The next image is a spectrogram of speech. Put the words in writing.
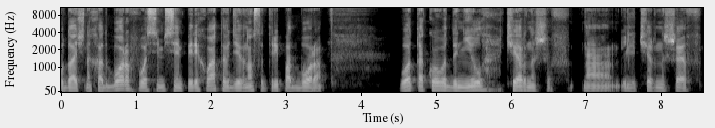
удачных отборов, 87 перехватов, 93 подбора. Вот такой вот Даниил Чернышев а, или Чернышев.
